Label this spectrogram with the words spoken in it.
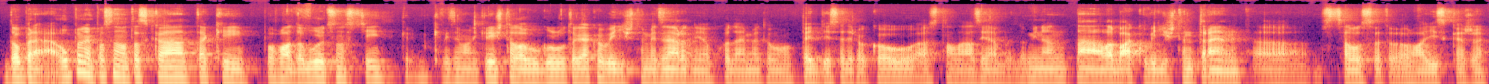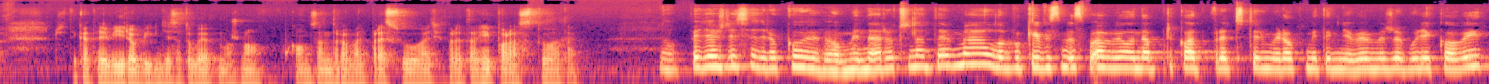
Dobre, a úplne posledná otázka, taký pohľad do budúcnosti. Keby sme mali kryštálovú gulu, tak ako vidíš ten medzinárodný obchod, dajme tomu 5-10 rokov a stále Ázia bude dominantná, alebo ako vidíš ten trend z celosvetového hľadiska, že čo týka tej výroby, kde sa to bude možno koncentrovať, presúvať, ktoré trhy porastú a tak. No, 5 až 10 rokov je veľmi náročná téma, lebo keby sme spavili napríklad pred 4 rokmi, tak nevieme, že bude COVID.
